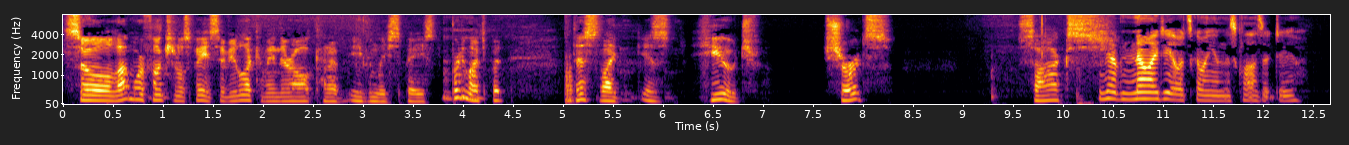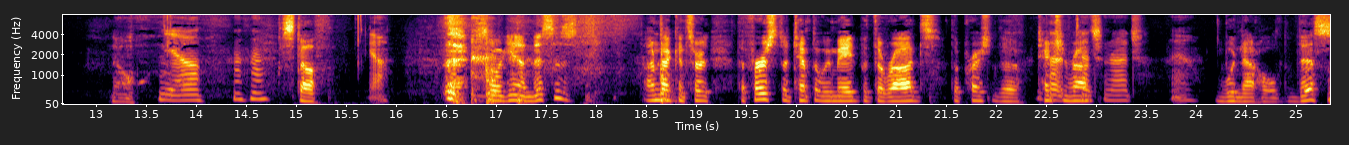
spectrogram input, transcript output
So a lot more functional space. If you look, I mean, they're all kind of evenly spaced, pretty much. But this like is huge. Shirts, socks, you have no idea what's going in this closet, do you? no Yeah. Mm -hmm. stuff. Yeah. So again, this is. I'm not concerned. The first attempt that we made with the rods, the pressure, the tension The rods, Tension rod. Yeah. would not hold. This,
